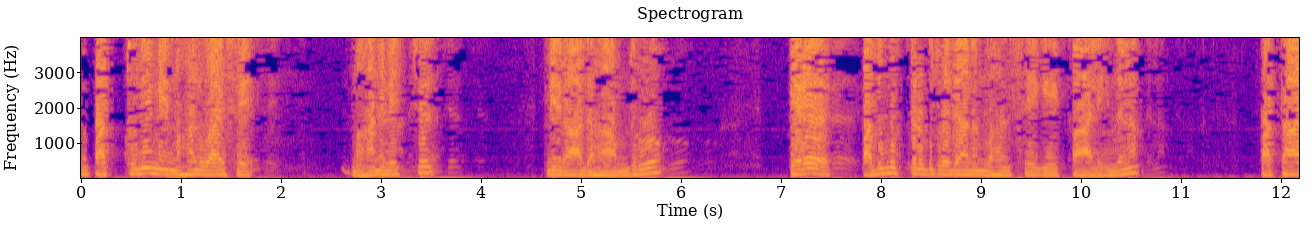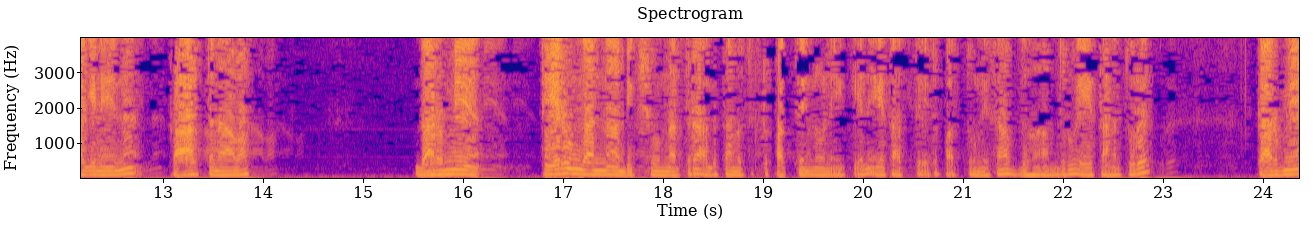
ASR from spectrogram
පත්තුනේ මේ මහලු වයසේ මහාන වෙච්ච මේ රාධහාමුදුරුව පෙර පදුමුත්තර බුදුරජාණන් වහන්සේගේ කාලේ ඉඳලා පතාගෙන එන ප්‍රාර්ථනාවක් ධර්මයේ තේරුම් ගන්නා භික්ෂූන් අතර අද තනතුරටපත් වෙන්න ඕනේ කියන ඒ தത്വයටපත් වූ නිසා බුදුහාමුදුරුවෝ ඒ තනතුර ධර්මය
